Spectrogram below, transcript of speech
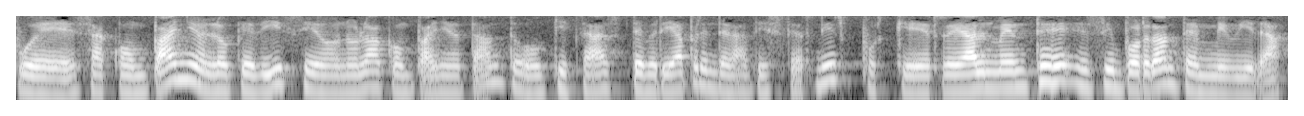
pues acompaño en lo que dice o no lo acompaño tanto, o quizás debería aprender a discernir porque realmente es importante en mi vida.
